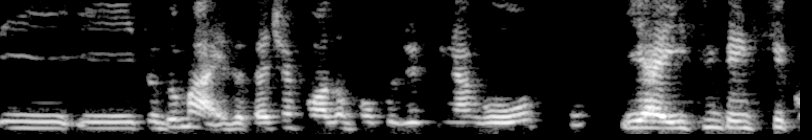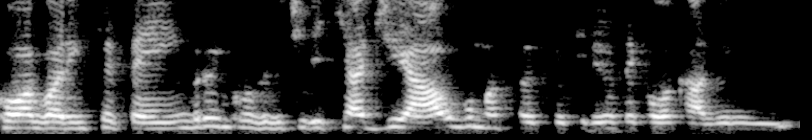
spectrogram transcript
e, e, tudo mais. Eu até tinha falado um pouco disso em agosto, e aí isso intensificou agora em setembro. Inclusive, tive que adiar algumas coisas que eu queria ter colocado em,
